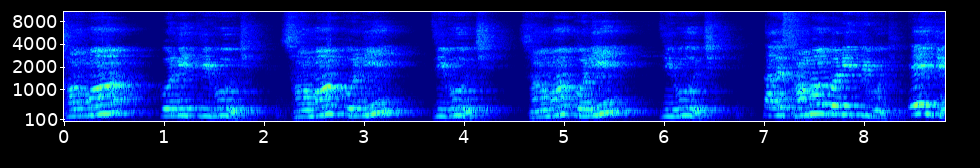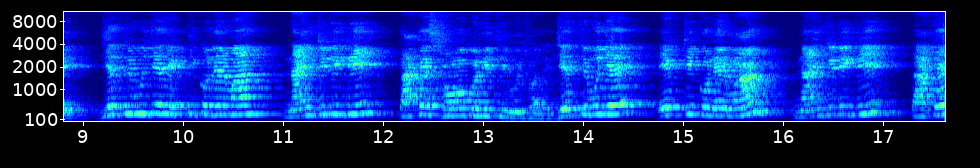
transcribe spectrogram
সমকোণী ত্রিভুজ সমকোণী ত্রিভুজ সমকোণী ত্রিভুজ। তাহলে সমকোণী ত্রিভুজ, এই যে যে ত্রিভুজের একটি কোণের মান 90 ডিগ্রি তাকে সমকোণী ত্রিভুজ বলে। যে ত্রিভুজে একটি কোণের মান 90 ডিগ্রি তাকে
